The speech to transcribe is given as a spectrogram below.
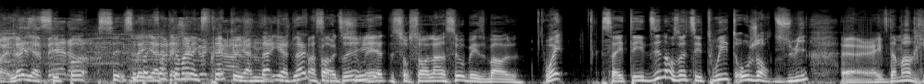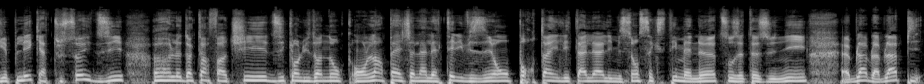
Ouais, là, il y a, c'est pas, c'est, pas exactement l'extrait que je, a sur son lancer au baseball. Oui. Ça a été dit dans un de ses tweets aujourd'hui. Euh, évidemment, réplique à tout ça. Il dit, oh, le docteur Fauci dit qu'on lui donne, on l'empêche d'aller à la télévision. Pourtant, il est allé à l'émission 60 Minutes aux États-Unis, blablabla. Euh, bla, bla. Puis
